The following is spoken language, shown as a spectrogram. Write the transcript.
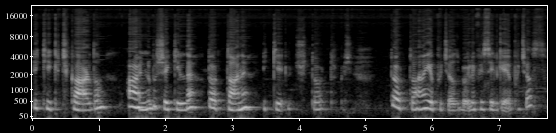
2 2 çıkardım. Aynı bu şekilde 4 tane 2 3 4 5 4 tane yapacağız. Böyle fisilge yapacağız.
